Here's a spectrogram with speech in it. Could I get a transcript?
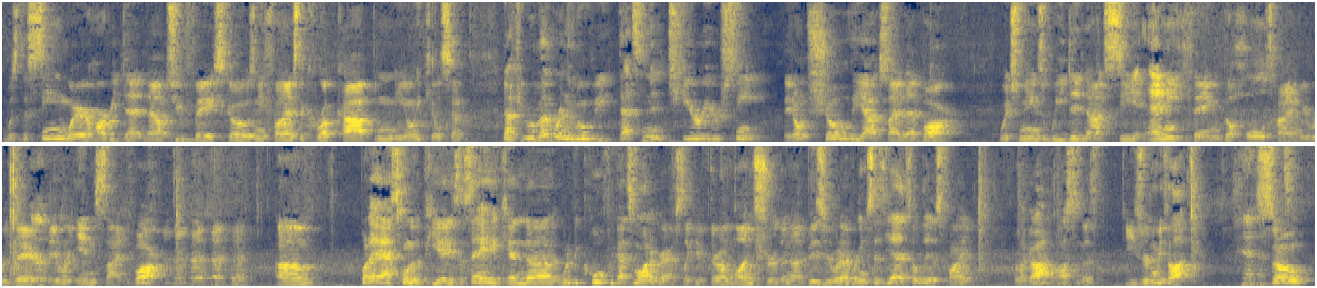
was the scene where Harvey Dent, now Two Face, goes and he finds the corrupt cop and you know he kills him. Now, if you remember in the movie, that's an interior scene. They don't show the outside of that bar, which means we did not see anything the whole time we were there. They were inside the bar. Um, but I asked one of the PAs, I said, hey, can, uh, would it be cool if we got some autographs? Like if they're on lunch or they're not busy or whatever. And he says, yeah, totally, that's fine. We're like, oh, awesome, that's easier than we thought. so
